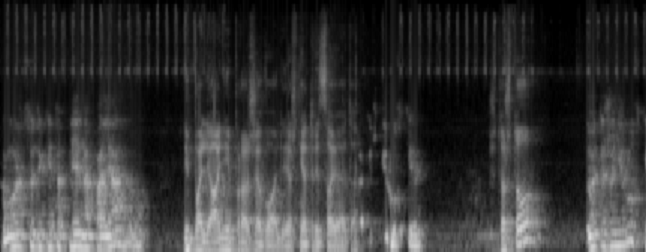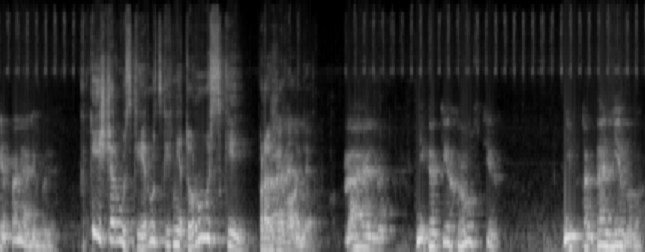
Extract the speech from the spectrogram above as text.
А может, все-таки это племя полян было? И поляне проживали, я ж не отрицаю это. Это же не русские. Что-что? Но это же не русские поляне были. Какие еще русские? Русских нету. Русские проживали. Правильно. Никаких русских тогда не было.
